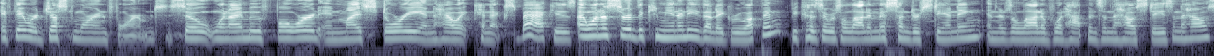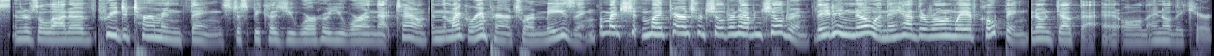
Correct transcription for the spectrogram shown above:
if they were just more informed. So when I move forward in my story and how it connects back is I want to serve the community that I grew up in because there was a lot of misunderstanding and there's a lot of what happens in the house stays in the house and there's a lot of predetermined things just because you were who you were in that town. And then my grandparents were amazing. But my ch- my parents were children having children. They didn't know and they had their own way of coping. I don't doubt that at all. I know they cared.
